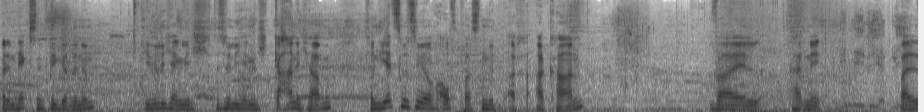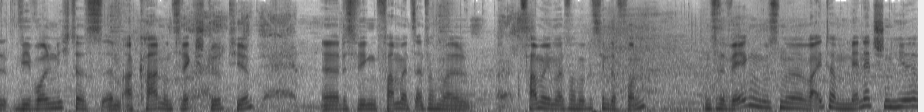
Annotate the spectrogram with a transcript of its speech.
bei den Hexenkriegerinnen. Die will ich eigentlich, das will ich eigentlich gar nicht haben. Von jetzt müssen wir auch aufpassen mit Arkan. Weil, halt nee, weil wir wollen nicht, dass ähm, Arkan uns wegstirbt hier. Äh, deswegen fahren wir jetzt einfach mal, fahren wir ihm einfach mal ein bisschen davon. Unsere Wägen müssen wir weiter managen hier,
